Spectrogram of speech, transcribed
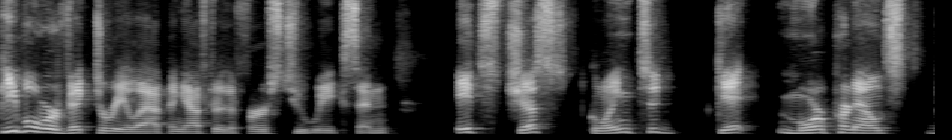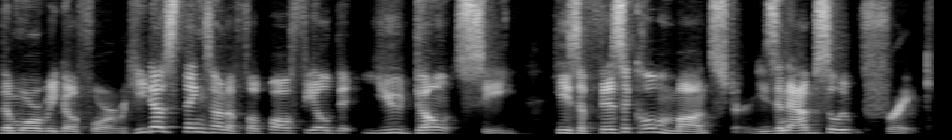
people were victory lapping after the first two weeks, and it's just going to get more pronounced the more we go forward. He does things on a football field that you don't see. He's a physical monster, he's an absolute freak.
